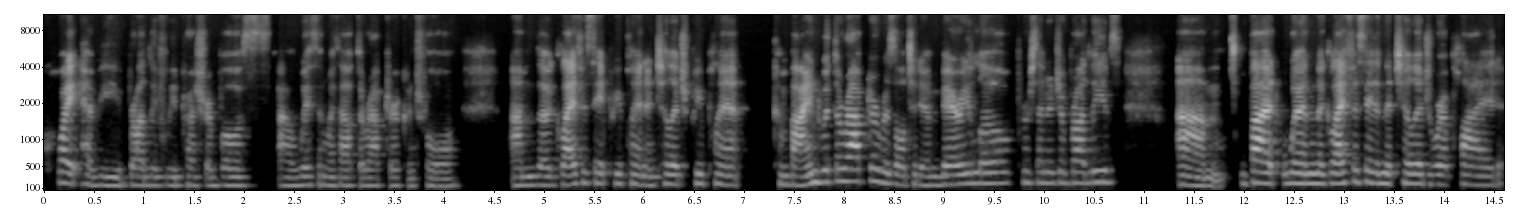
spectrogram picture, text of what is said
quite heavy broadleaf weed pressure, both uh, with and without the Raptor control. Um, the glyphosate pre-plant and tillage pre-plant combined with the raptor resulted in very low percentage of broadleaves. Um, but when the glyphosate and the tillage were applied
